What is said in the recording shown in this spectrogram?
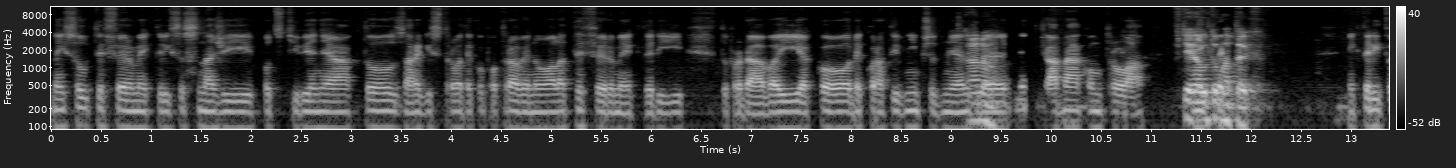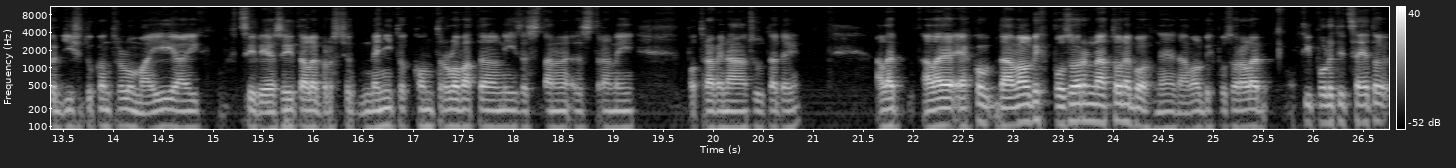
nejsou ty firmy, které se snaží poctivě nějak to zaregistrovat jako potravinu, ale ty firmy, které to prodávají jako dekorativní předmět, ano. kde není žádná kontrola. V těch některý, automatech. Některý tvrdí, že tu kontrolu mají a jich chci věřit, ale prostě není to kontrolovatelný ze strany, ze strany potravinářů tady. Ale, ale jako dával bych pozor na to, nebo ne, dával bych pozor, ale v té politice je to,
